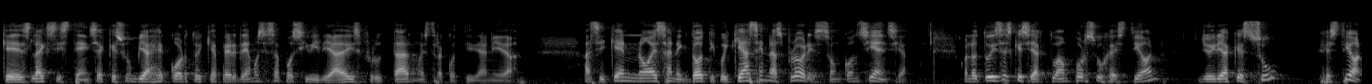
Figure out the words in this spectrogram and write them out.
que es la existencia, que es un viaje corto y que perdemos esa posibilidad de disfrutar nuestra cotidianidad. Así que no es anecdótico. ¿Y qué hacen las flores? Son conciencia. Cuando tú dices que se actúan por su gestión, yo diría que es su gestión,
